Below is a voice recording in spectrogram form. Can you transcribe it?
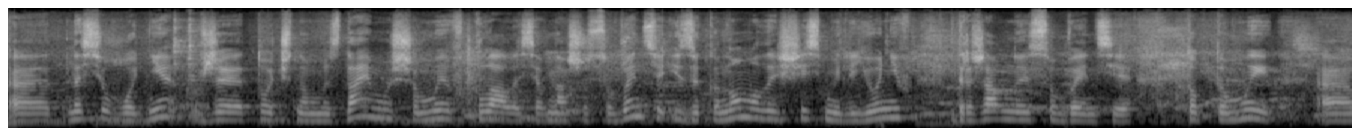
е, на сьогодні вже точно ми знаємо, що ми вклалися в нашу субвенцію і зекономили 6 мільйонів державної субвенції. Тобто, ми е,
